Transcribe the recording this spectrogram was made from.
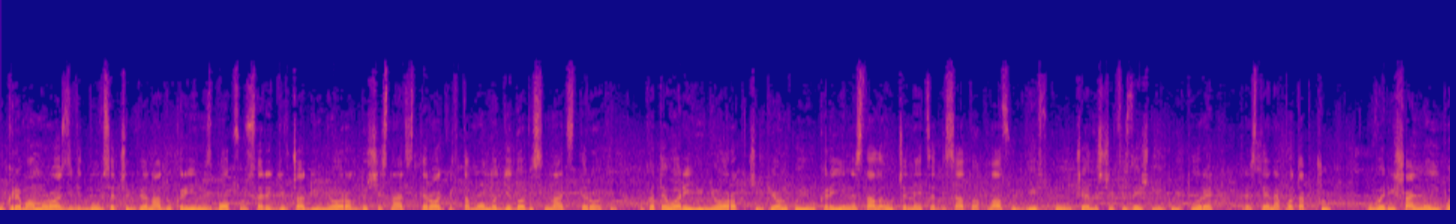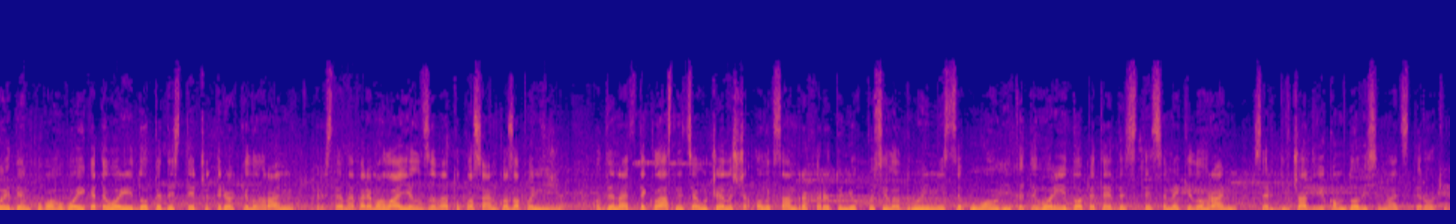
У Кривому Розі відбувся чемпіонат України з боксу серед дівчат юніорок до 16 років та молоді до 18 років. У категорії юніорок чемпіонкою України стала учениця 10 класу Львівського училища фізичної культури Христина Потапчук. У вирішальному поєдинку вагової категорії до 54 кг Христина перемогла Єлизавету Косенко Запоріжжя. 11-класниця училища Олександра Харитонюк посіла друге місце у ваговій категорії до 57 кг серед дівчат віком до 18 років.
